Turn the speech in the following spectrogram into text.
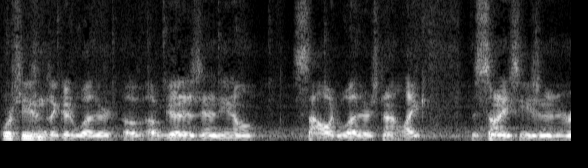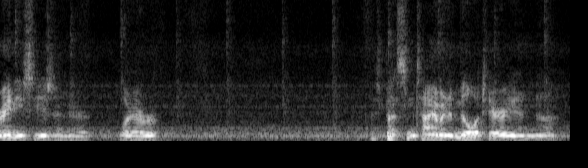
four seasons of good weather, of, of good as in, you know, solid weather. It's not like the sunny season and the rainy season or whatever. I spent some time in the military and uh,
